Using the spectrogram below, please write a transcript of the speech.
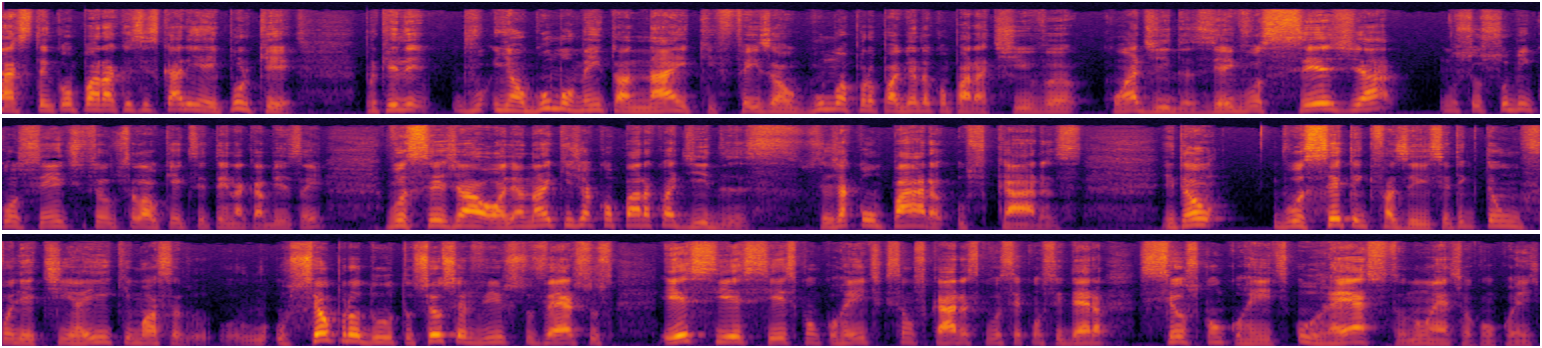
é? Você tem que comparar com esses carinha aí. Por quê? Porque ele, em algum momento a Nike fez alguma propaganda comparativa com a Adidas. E aí você já, no seu subconsciente, seu, sei lá o que, que você tem na cabeça aí, você já olha a Nike e já compara com a Adidas. Você já compara os caras. Então, você tem que fazer isso. Você tem que ter um folhetinho aí que mostra o, seu produto, o seu serviço versus esse, esse, esse concorrente, que são os caras que você considera seus concorrentes. O resto não é seu concorrente.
